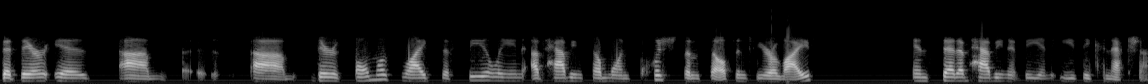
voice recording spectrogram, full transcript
That there is, um, um, there's almost like the feeling of having someone push themselves into your life instead of having it be an easy connection.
